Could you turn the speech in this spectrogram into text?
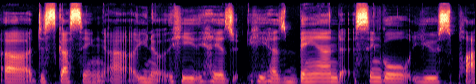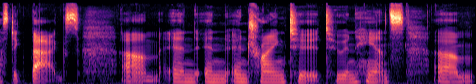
uh, discussing. Uh, you know, he has he has banned single use plastic bags, um, and and and trying to to enhance, um,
